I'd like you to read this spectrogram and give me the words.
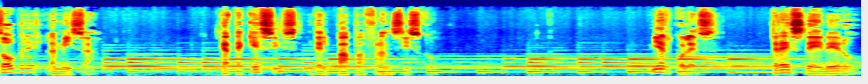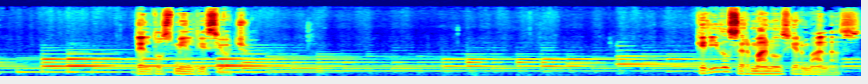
Sobre la misa. Catequesis del Papa Francisco. Miércoles 3 de enero del 2018. Queridos hermanos y hermanas,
